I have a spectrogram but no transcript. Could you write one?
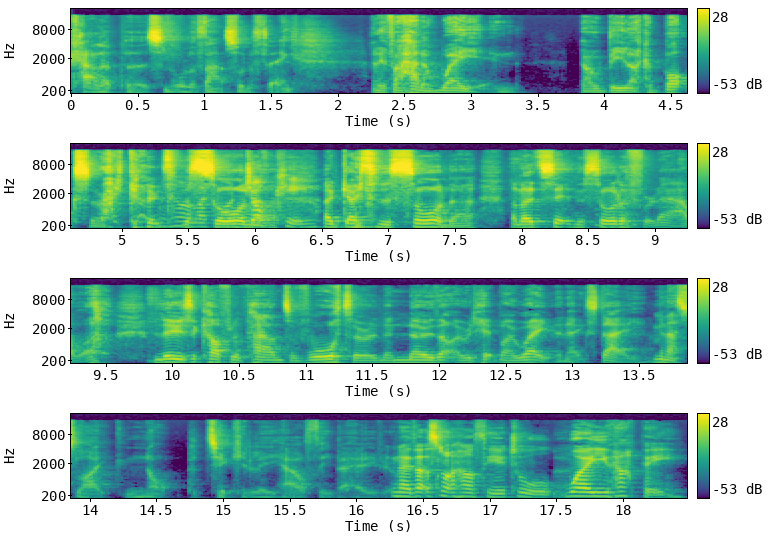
calipers and all of that sort of thing. And if I had a weigh in, I would be like a boxer. I'd go to oh, the like sauna. I'd go to the sauna and I'd sit in the sauna for an hour, lose a couple of pounds of water, and then know that I would hit my weight the next day. I mean, that's like not particularly healthy behavior. No, that's not healthy at all. No. Were you happy?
